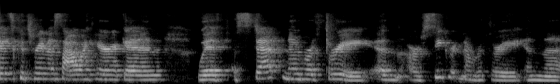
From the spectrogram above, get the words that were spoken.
it's Katrina Sawa here again with step number three and our secret number three in the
